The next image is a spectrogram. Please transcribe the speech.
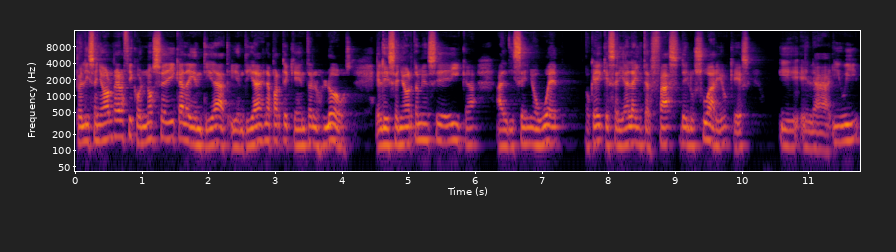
Pero el diseñador gráfico no se dedica a la identidad. Identidad es la parte que entra en los logos. El diseñador también se dedica al diseño web. Que sería la interfaz del usuario, que es la UI.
